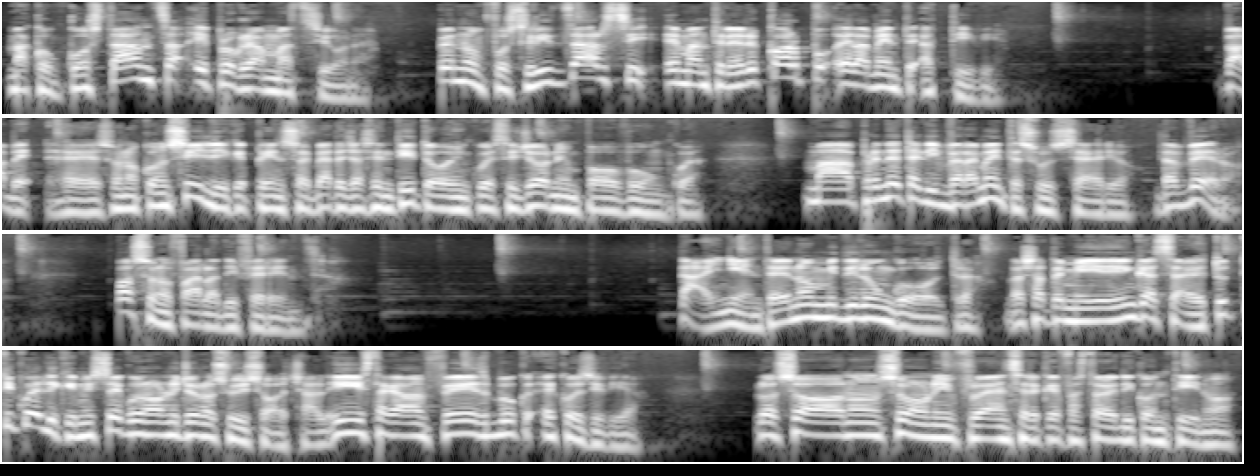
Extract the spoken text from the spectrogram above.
Ma con costanza e programmazione, per non fossilizzarsi e mantenere il corpo e la mente attivi. Vabbè, eh, sono consigli che penso abbiate già sentito in questi giorni un po' ovunque, ma prendeteli veramente sul serio, davvero. Possono fare la differenza. Dai, niente, non mi dilungo oltre. Lasciatemi ringraziare tutti quelli che mi seguono ogni giorno sui social, Instagram, Facebook e così via. Lo so, non sono un influencer che fa storie di continuo,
